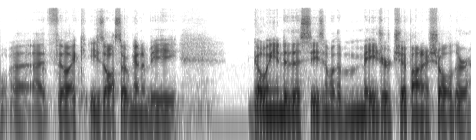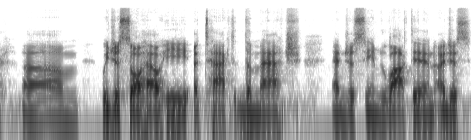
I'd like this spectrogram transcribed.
Uh, I feel like he's also going to be going into this season with a major chip on his shoulder. Um, we just saw how he attacked the match and just seemed locked in. I just,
